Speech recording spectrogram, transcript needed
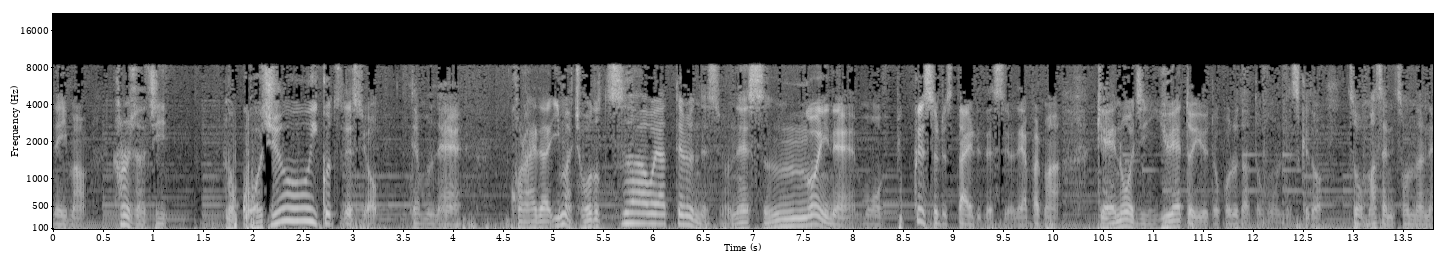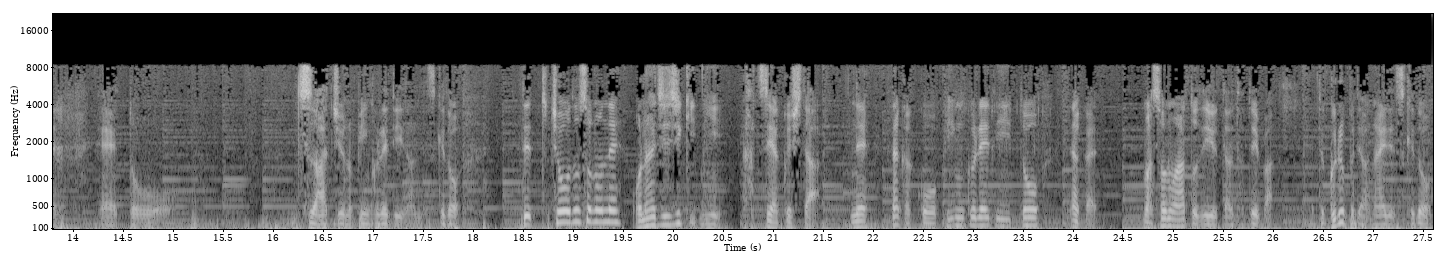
ね、今、彼女たち、もう50いくつですよ。でもね、この間、今ちょうどツアーをやってるんですよね。すんごいね、もうびっくりするスタイルですよね。やっぱりまあ、芸能人ゆえというところだと思うんですけど、そう、まさにそんなね、えっ、と、ツアー中のピンクレディーなんですけど、で、ちょうどそのね、同じ時期に活躍した、ね、なんかこう、ピンクレディーと、なんか、まあその後で言ったら、例えば、グループではないですけど、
